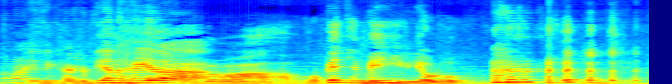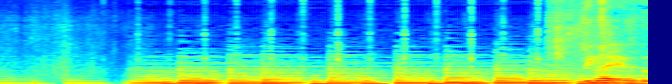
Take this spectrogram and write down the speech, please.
妈妈已经开始变黑了。哇，我变成美女了喽！厉害也是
